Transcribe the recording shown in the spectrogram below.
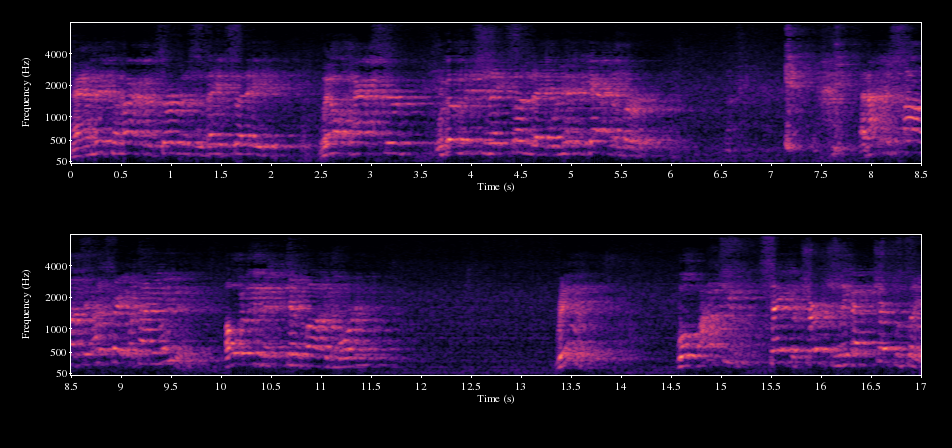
And they'd come back the service and they'd say, Well, Pastor, we're going to miss you next Sunday. We're heading to Gatlinburg. And I just smile and say, That's great. What time are you leaving? Oh, we're leaving at 10 o'clock in the morning. Really? Well, why don't you stay at the church and leave at the church and say,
